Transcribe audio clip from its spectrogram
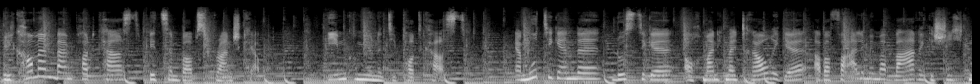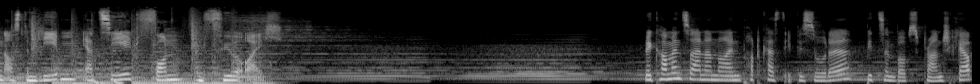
Willkommen beim Podcast Bits Bobs Brunch Club, dem Community Podcast. Ermutigende, lustige, auch manchmal traurige, aber vor allem immer wahre Geschichten aus dem Leben erzählt von und für euch. Willkommen zu einer neuen Podcast-Episode Bits Bobs Brunch Club.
